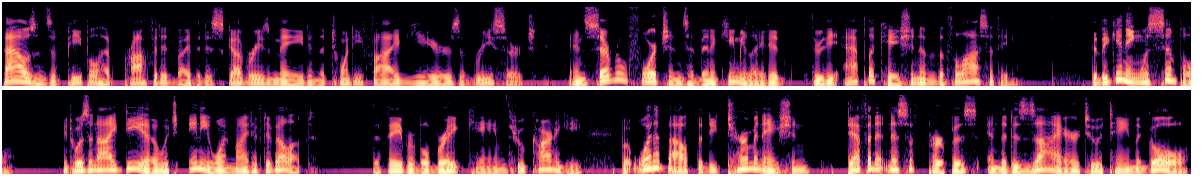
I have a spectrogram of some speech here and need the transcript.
Thousands of people have profited by the discoveries made in the twenty five years of research, and several fortunes have been accumulated through the application of the philosophy. The beginning was simple. It was an idea which anyone might have developed. The favorable break came through Carnegie, but what about the determination definiteness of purpose and the desire to attain the goal,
